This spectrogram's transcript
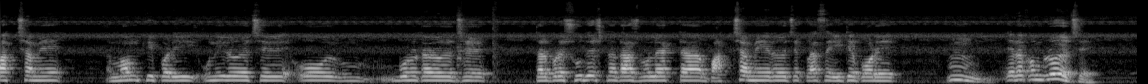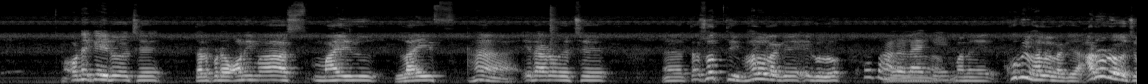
বাচ্চা মেয়ে, মম পারি উনি রয়েছে, ও বোনটা রয়েছে, তারপরে সুদেশনা দাস বলে একটা বাচ্চা মেয়ে রয়েছে ক্লাসে এইটে পড়ে এরকম রয়েছে। অনেকেই রয়েছে, তারপরে অনিমাস, মাইল, লাইফ হ্যাঁ এরা রয়েছে। তা সত্যি ভালো লাগে এগুলো। খুব ভালো লাগে। মানে খুবই ভালো লাগে। আরও রয়েছে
